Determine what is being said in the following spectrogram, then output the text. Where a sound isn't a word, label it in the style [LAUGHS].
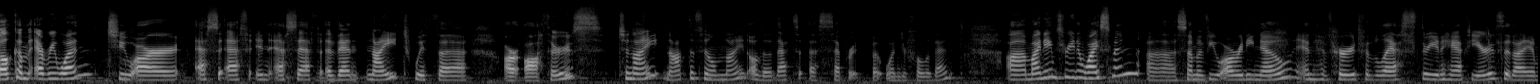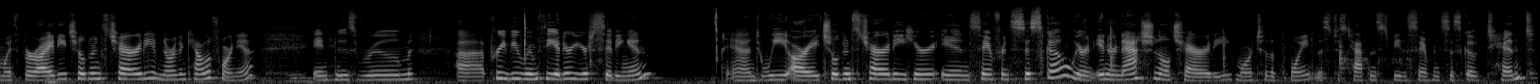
Welcome, everyone, to our SF in SF event night with uh, our authors tonight, not the film night, although that's a separate but wonderful event. Uh, my name's Rina Weisman. Uh, some of you already know and have heard for the last three and a half years that I am with Variety Children's Charity of Northern California, in whose room, uh, preview room theater, you're sitting in. And we are a children's charity here in San Francisco. We're an international charity, more to the point. This just happens to be the San Francisco tent.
